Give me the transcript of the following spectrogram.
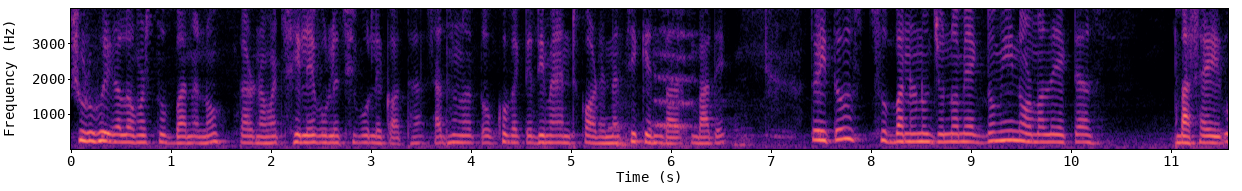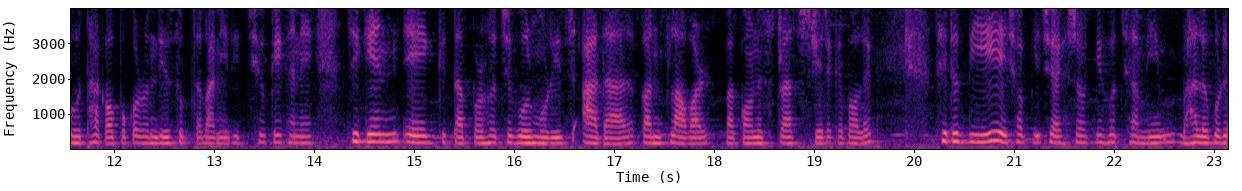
শুরু হয়ে গেল আমার স্যুপ বানানো। কারণ আমার ছেলে বলেছি বলে কথা। সাধারণত খুব একটা ডিম্যান্ড করে না, চিকেন বাদে। তো এই তো স্যুপ বানানোর জন্য আমি একদমই নর্মালি একটা বাসায় থাকা উপকরণ দিয়ে স্যুপটা বানিয়ে দিচ্ছি। ওকে এখানে চিকেন এগ তারপর হচ্ছে গোলমরিচ, আদা কর্নফ্লাওয়ার বা কর্নস্ট্রাচ যেটাকে বলে, সেটা দিয়ে সব কিছু একসঙ্গে হচ্ছে আমি ভালো করে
